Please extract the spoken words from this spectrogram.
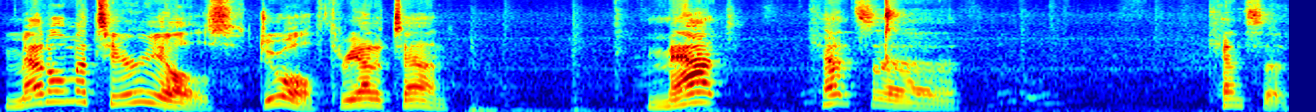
Metal Materials, Dual, 3 out of 10. Matt Kenseth. Kenseth.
